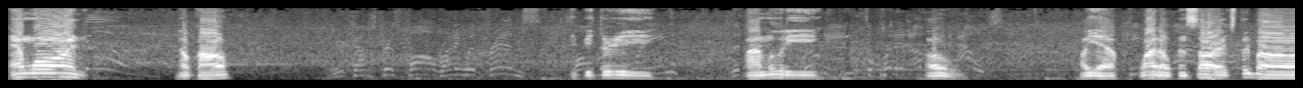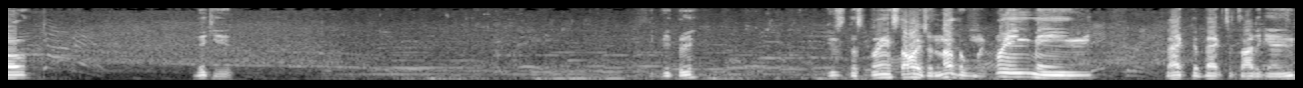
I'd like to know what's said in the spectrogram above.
And one. No call. Here comes Chris Paul running with friends. CP3. The Ryan Moody. to put it up Oh. Oh yeah. Wide open. Sarge. Three ball. Big hit. CP3. Use the screen. Sarge. Another one. Green three. Back to back to tie the game.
